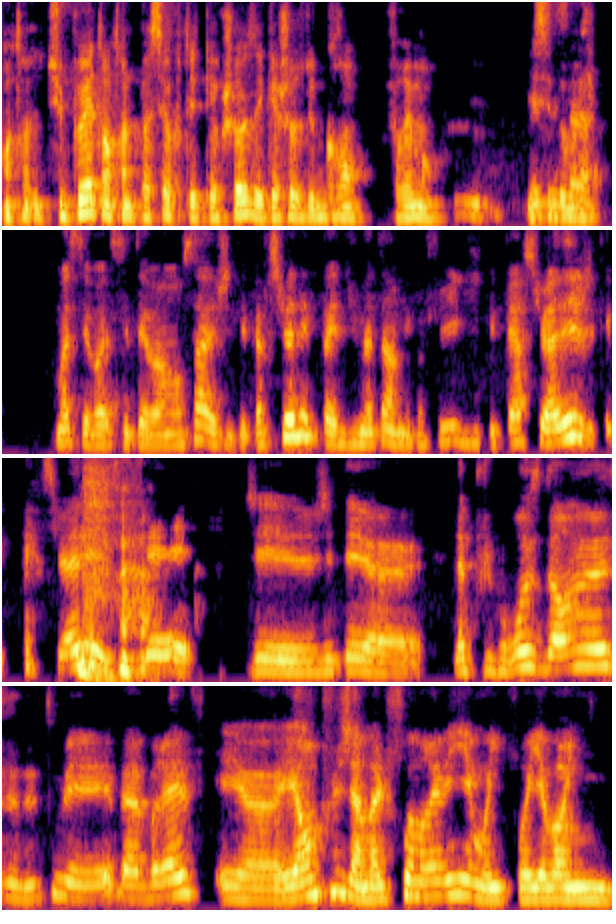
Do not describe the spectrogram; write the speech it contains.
en train, tu peux être en train de passer à côté de quelque chose et quelque chose de grand, vraiment. Mais c'est dommage. Moi, c'est vrai, c'était vraiment ça. J'étais persuadée de pas être du matin. Mais quand je te dis que j'étais persuadée, j'étais persuadée. j'étais euh, la plus grosse dormeuse de tous les. Bah, bref. Et, euh, et, en plus, j'ai un mal fou à me réveiller. Moi, il pourrait y avoir une,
